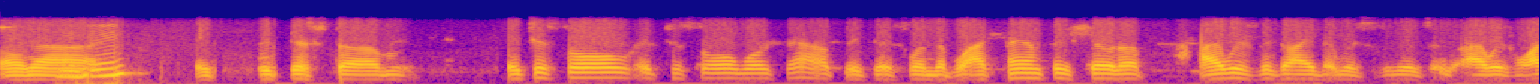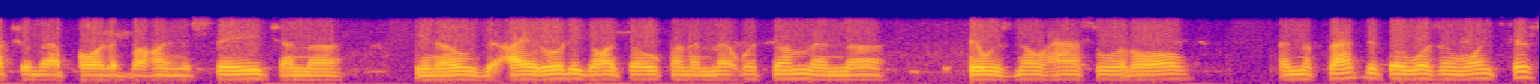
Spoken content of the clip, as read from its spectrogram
And uh, Mhm. it it just um, it just all it just all worked out because when the Black Panthers showed up, I was the guy that was was I was watching that part of behind the stage, and uh, you know I had already gone to Oakland and met with them, and uh, there was no hassle at all. And the fact that there wasn't one fist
